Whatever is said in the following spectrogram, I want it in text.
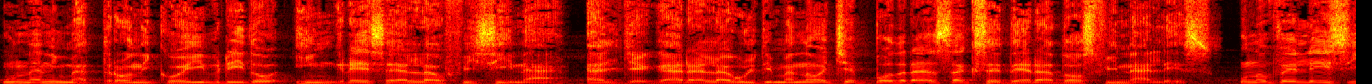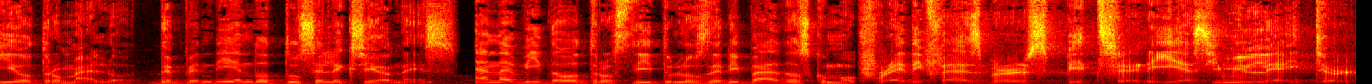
un animatrónico híbrido, ingrese a la oficina. Al llegar a la última noche podrás acceder a dos finales, uno feliz y otro malo, dependiendo tus elecciones. Han habido otros títulos derivados como Freddy Fazbear's Pizzeria Simulator,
